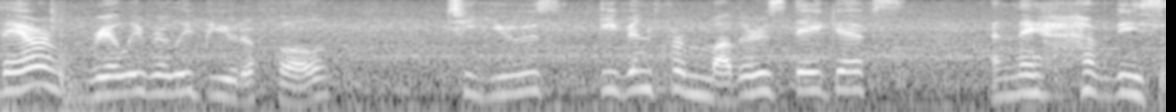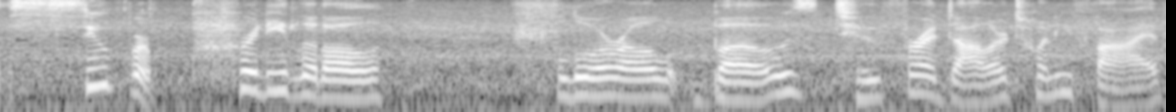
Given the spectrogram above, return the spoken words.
They are really, really beautiful to use even for Mother's Day gifts. And they have these super pretty little floral bows, two for a dollar twenty-five.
